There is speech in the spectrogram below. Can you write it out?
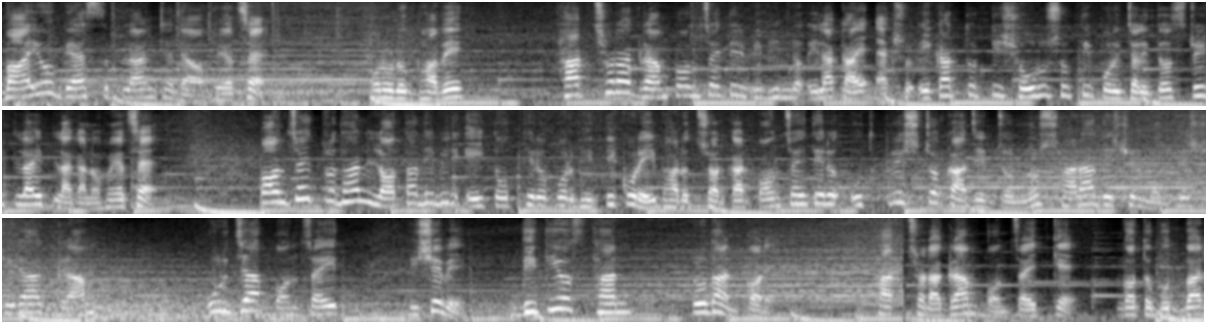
বায়োগ্যাস প্ল্যান্ট দেওয়া হয়েছে। অনুরূপভাবে থাকছড়া গ্রাম পঞ্চায়েতের বিভিন্ন এলাকায় একশো একাত্তরটি সৌরশক্তি পরিচালিত স্ট্রিট লাইট লাগানো হয়েছে। পঞ্চায়েত প্রধান লতা দেবীর এই তথ্যের উপর ভিত্তি করেই ভারত সরকার পঞ্চায়েতের উৎকৃষ্ট কাজের জন্য সারা দেশের মধ্যে সেরা গ্রাম ঊর্জা পঞ্চায়েত হিসেবে দ্বিতীয় স্থান প্রদান করে থাকছড়া গ্রাম পঞ্চায়েতকে গত বুধবার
